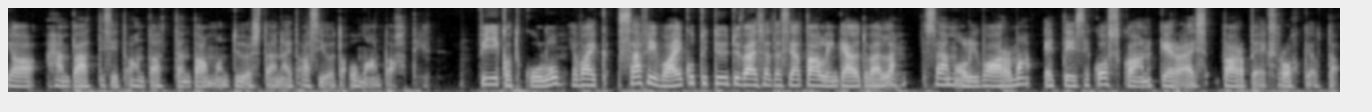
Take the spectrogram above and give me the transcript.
ja hän päätti sitten antaa tämän tamman työstää näitä asioita omaan tahtiin. Viikot kulu, ja vaikka Säfi vaikutti tyytyväiseltä siellä tallin käytävällä, Sam oli varma, ettei se koskaan keräisi tarpeeksi rohkeutta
